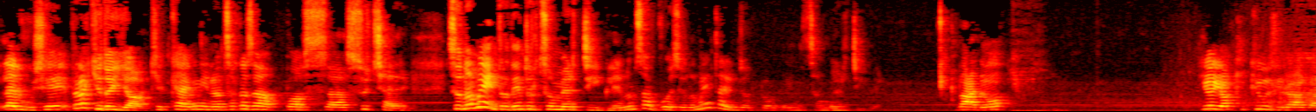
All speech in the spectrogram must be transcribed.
la luce, però chiudo gli occhi, ok? Quindi non so cosa possa succedere. Secondo me entro dentro il sommergibile. Non so voi, secondo me entra dentro il sommergibile. Vado? Io ho gli occhi chiusi, raga.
